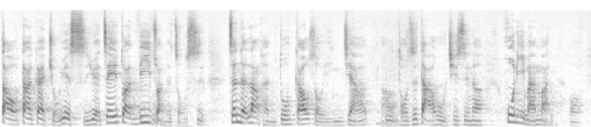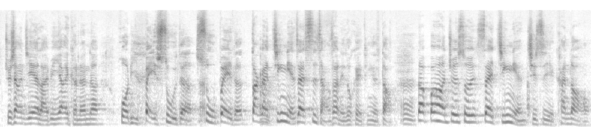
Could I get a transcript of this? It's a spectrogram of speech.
到大概九月、十月这一段 V 转的走势，真的让很多高手赢家啊，投资大户其实呢获利满满哦。就像今天来宾一样，可能呢获利倍数的 数倍的，大概今年在市场上你都可以听得到。嗯，那包含就是说，在今年其实也看到哈，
